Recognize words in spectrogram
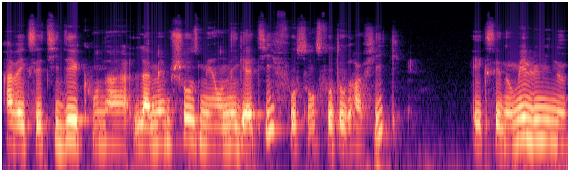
avec cette idée qu'on a la même chose mais en négatif au sens photographique, et que c'est nommé lumineux.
